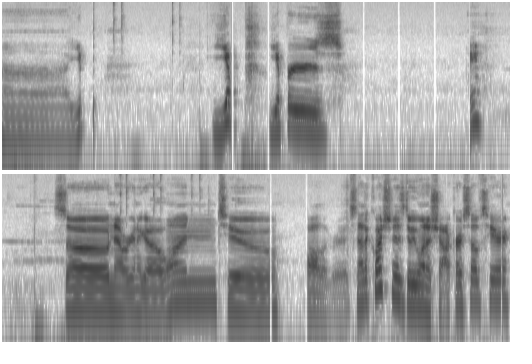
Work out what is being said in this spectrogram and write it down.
Uh, yep. Yep. Yippers. Okay. So now we're going to go one, two, wall of roots. Now the question is, do we want to shock ourselves here?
